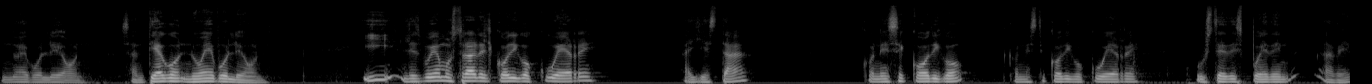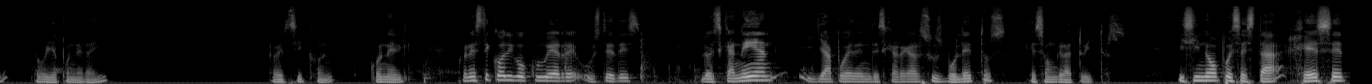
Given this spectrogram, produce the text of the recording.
Nuevo León. Santiago, Nuevo León. Y les voy a mostrar el código QR. Ahí está. Con ese código, con este código QR, ustedes pueden, a ver, lo voy a poner ahí. A ver si con, con, el, con este código QR ustedes lo escanean y ya pueden descargar sus boletos que son gratuitos. Y si no, pues está geset.org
